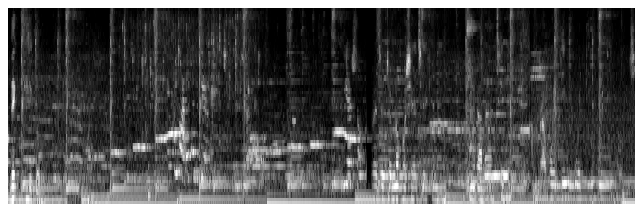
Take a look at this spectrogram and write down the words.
দেখতেছি তো কলেজের জন্য বসে আছি এখানে এখানে দাদা আছে। আমরা ওয়েটিং ওয়েটিং ওয়েটিং করছি।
